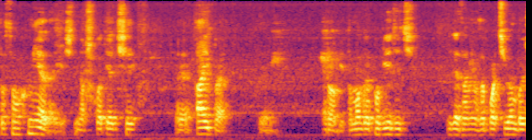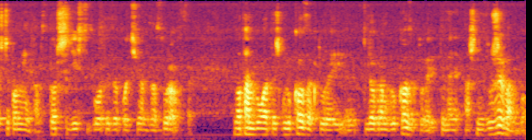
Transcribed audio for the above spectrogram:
to są chmiele. Jeśli na przykład ja dzisiaj IPę robię, to mogę powiedzieć ile za nią zapłaciłem, bo jeszcze pamiętam, 130 zł zapłaciłem za surowce. No tam była też glukoza, której, kilogram glukozy, której tyle aż nie zużywam, bo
